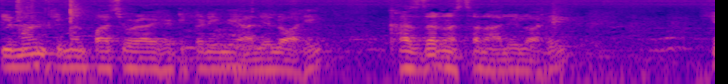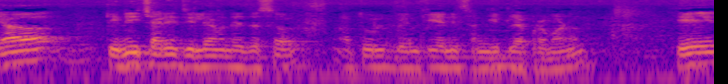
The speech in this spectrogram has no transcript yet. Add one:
किमान किमान पाच वेळा या ठिकाणी मी आलेलो आहे. खासदार नसताना आलेलो आहे. ह्या तिन्ही चारही जिल्ह्यामध्ये जसं अतुल बेनके यांनी सांगितल्याप्रमाणे हे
